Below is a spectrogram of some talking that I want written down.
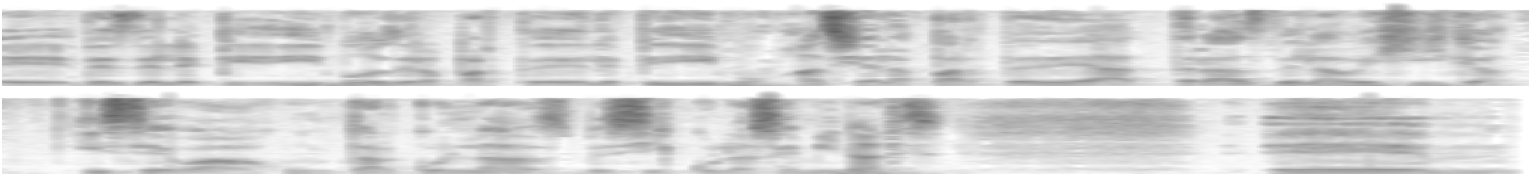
eh, desde el epidimo, desde la parte del epidimo hacia la parte de atrás de la vejiga y se va a juntar con las vesículas seminales. Em,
